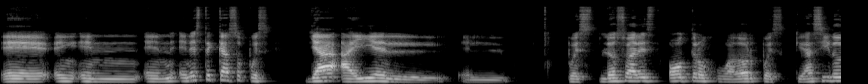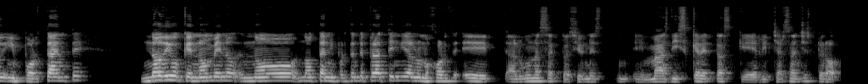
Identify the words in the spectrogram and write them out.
eh, en, este caso, pues ya ahí el, el, pues Leo Suárez, otro jugador, pues que ha sido importante, no digo que no, menos, no, no tan importante, pero ha tenido a lo mejor eh, algunas actuaciones eh, más discretas que Richard Sánchez, pero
